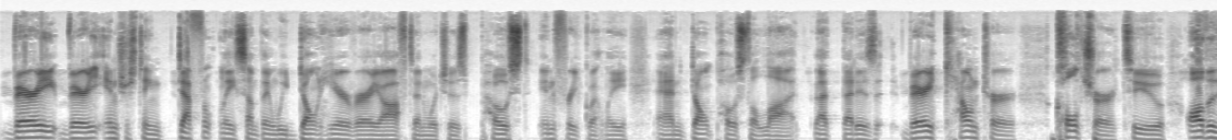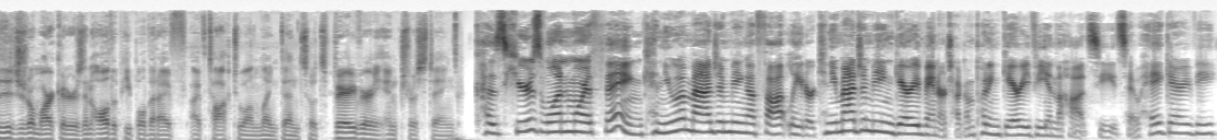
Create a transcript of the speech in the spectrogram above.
very very interesting. Definitely something we don't hear very often which is post infrequently and don't post a lot. That that is very counter culture to all the digital marketers and all the people that I've I've talked to on LinkedIn. So it's very very interesting. Cuz here's one more thing. Can you imagine being a thought leader? Can you imagine being Gary Vaynerchuk? I'm putting Gary V in the hot seat. So hey Gary V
